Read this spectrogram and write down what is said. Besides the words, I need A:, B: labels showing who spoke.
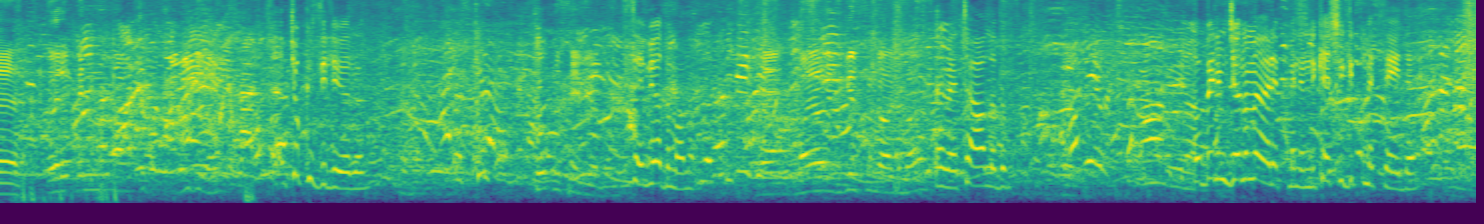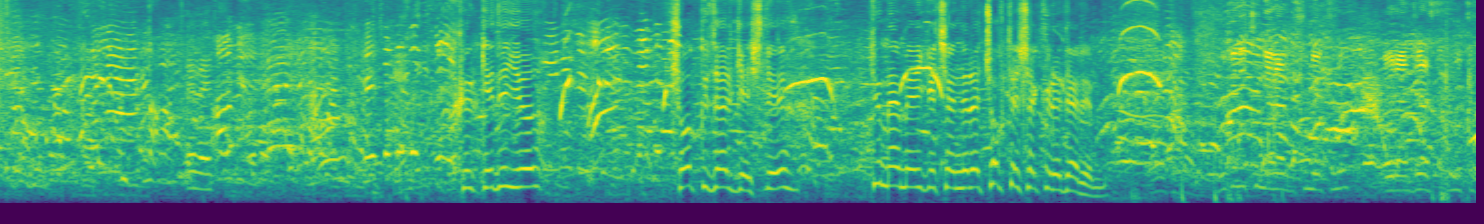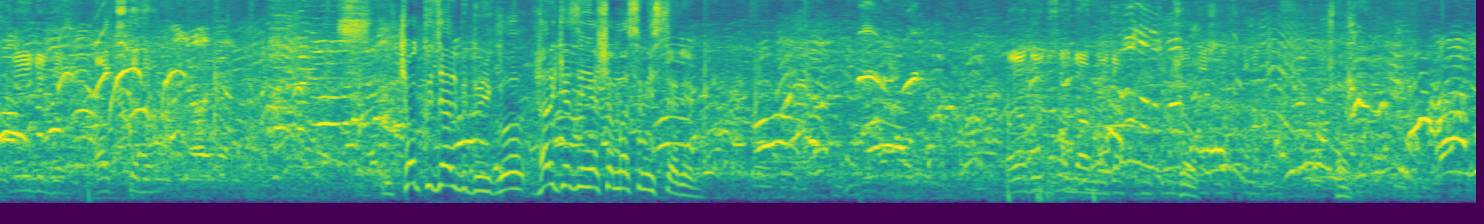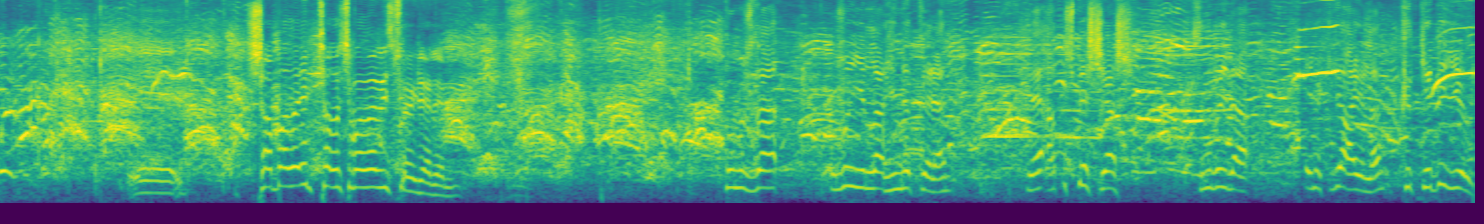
A: Ee, öğretmenin artık gidiyor.
B: Çok üzülüyorum.
A: Çok mu seviyordun?
B: Seviyordum onu.
A: Ee, bayağı üzgünsün galiba.
B: Evet ağladım. O benim canım öğretmenimdi. Keşke gitmeseydi. Evet.
C: 47 yıl çok güzel geçti. Tüm emeği geçenlere çok teşekkür ederim.
A: Bugün için neler düşünüyorsunuz? Öğrenciler sizin için sıraya girdi. Alkışladı.
C: Çok güzel bir duygu. Herkesin yaşamasını isterim.
A: Bayağı duygusal bir an hocam sizin için.
C: Çok. Çok. Ee, çabalayıp çalışmalarını söylerim.
D: Toplumumuzda uzun yıllar hizmet veren ve 65 yaş sınırıyla emekliliğe ayrılan 47 yıl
